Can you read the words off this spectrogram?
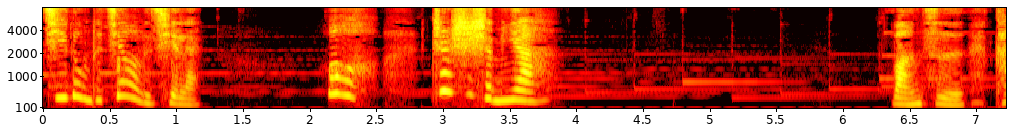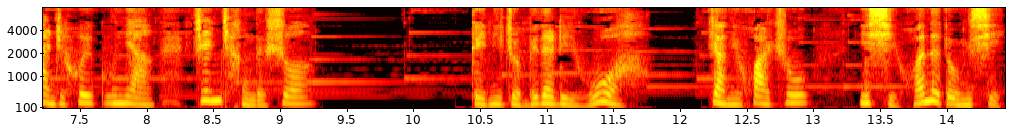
激动的叫了起来：“哦，这是什么呀？”王子看着灰姑娘，真诚地说：“给你准备的礼物啊，让你画出你喜欢的东西。”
